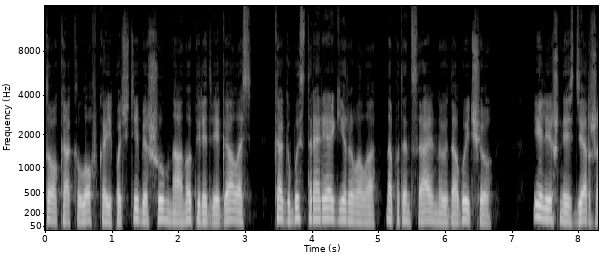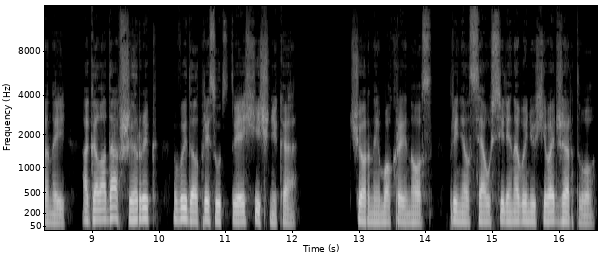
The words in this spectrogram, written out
То, как ловко и почти бесшумно оно передвигалось, как быстро реагировало на потенциальную добычу, и лишь несдержанный, оголодавший рык выдал присутствие хищника. Черный мокрый нос принялся усиленно вынюхивать жертву,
